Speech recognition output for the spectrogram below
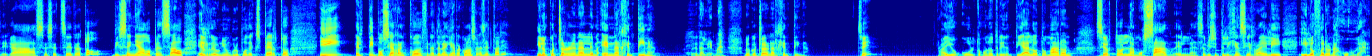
de gases, etcétera, todo diseñado, pensado. Él reunió un grupo de expertos y el tipo se arrancó al final de la guerra. ¿Conocen esa historia? Y lo encontraron en, en Argentina. En Alemania. Lo encontraron en Argentina. ¿Sí? ahí oculto, con otra identidad, lo tomaron, ¿cierto? La Mossad, el servicio de inteligencia israelí, y lo fueron a juzgar.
